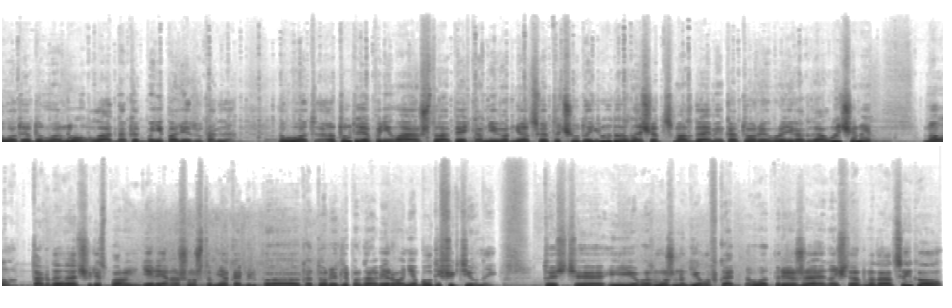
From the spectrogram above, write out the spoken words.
Вот, я думаю, ну, ладно, как бы не полезу тогда. Вот, а тут я понимаю, что опять ко мне вернется это чудо-юдо, значит, с мозгами, которые вроде как залочены. Но тогда, через пару недель, я нашел, что у меня кабель, который для программирования был дефективный. То есть, э, и, возможно, дело в кабеле. Вот, приезжает, значит, этот мотоцикл,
